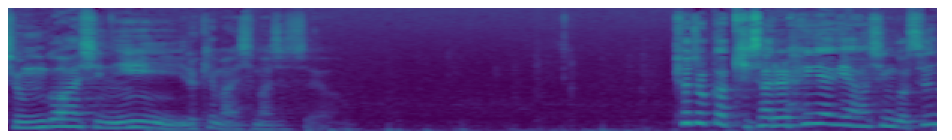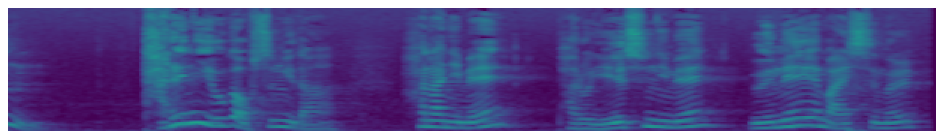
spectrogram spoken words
증거하시니 이렇게 말씀하셨어요. 표적과 기사를 행하게 하신 것은 다른 이유가 없습니다. 하나님의 바로 예수님의 은혜의 말씀을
